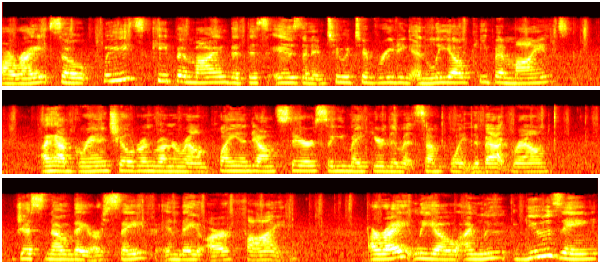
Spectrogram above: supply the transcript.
All right, so please keep in mind that this is an intuitive reading. And Leo, keep in mind, I have grandchildren running around playing downstairs, so you may hear them at some point in the background. Just know they are safe and they are fine. All right, Leo, I'm using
